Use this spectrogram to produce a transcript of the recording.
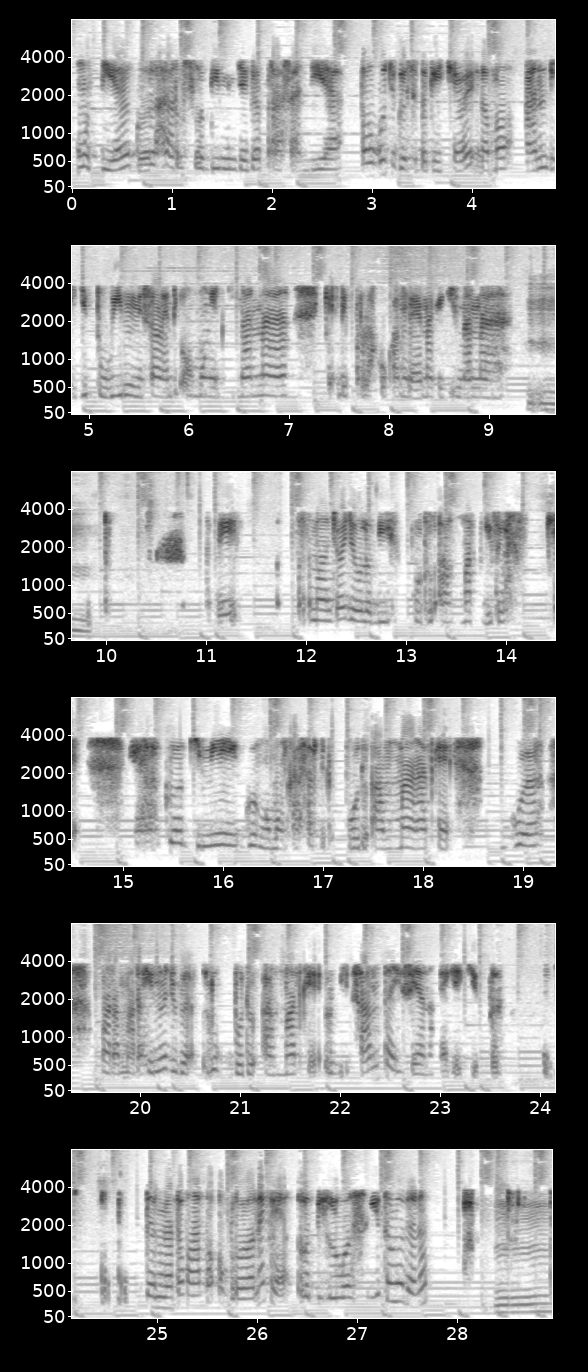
mood dia gue harus lebih menjaga perasaan dia. Atau gue juga sebagai cewek nggak mau kan digituin misalnya diomongin gimana kayak diperlakukan gak enak kayak gimana. Mm-mm. tapi pertemanan cowok jauh lebih bodoh amat gitu. Kayak ya gue gini gue ngomong kasar juga bodoh amat. Kayak gue marah-marahin lu juga lu bodoh amat. Kayak lebih santai sih anaknya kayak gitu dan nggak tahu kenapa obrolannya kayak lebih luas gitu loh dan Hmm,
